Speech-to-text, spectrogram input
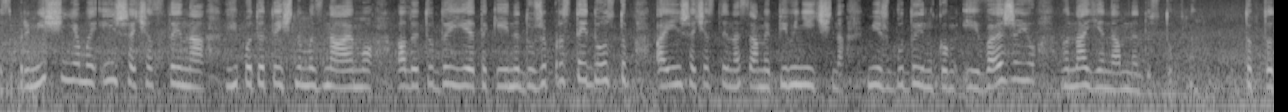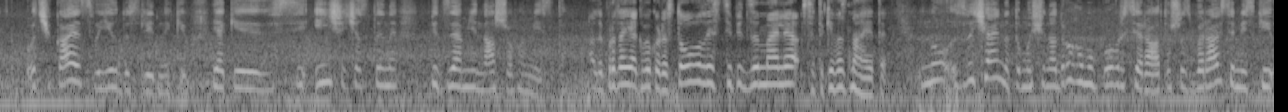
із приміщеннями. Інша частина гіпотетично ми знаємо, але туди є такий не дуже простий доступ. А інша частина, саме північна, між будинком і вежею, вона є нам недоступна. Тобто чекає своїх дослідників, як і всі інші частини підземні нашого міста. Але про те, як використовувались ці підземелля, все-таки ви знаєте. Ну, звичайно, тому що на другому поверсі ратуші збирався міський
